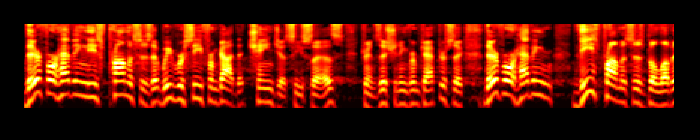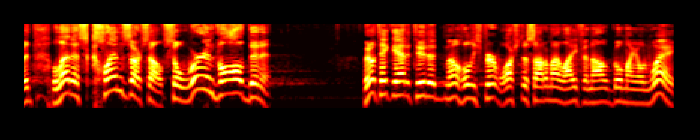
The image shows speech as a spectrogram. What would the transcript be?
Therefore, having these promises that we receive from God that change us, he says, transitioning from chapter 6. Therefore, having these promises, beloved, let us cleanse ourselves. So we're involved in it. We don't take the attitude that, well, Holy Spirit washed us out of my life and I'll go my own way.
